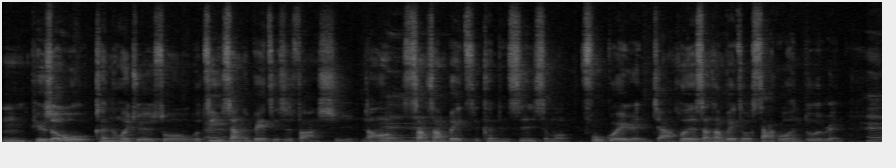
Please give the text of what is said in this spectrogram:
嗯，比如说我可能会觉得说，我自己上一辈子是法师，嗯、然后上上辈子可能是什么富贵人家，或者上上辈子我杀过很多人，嗯，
